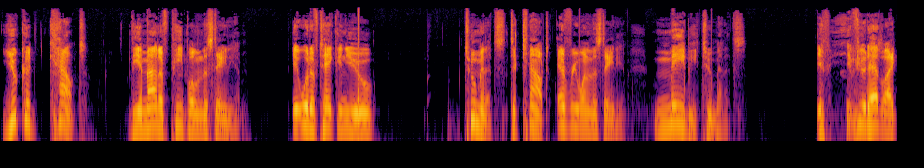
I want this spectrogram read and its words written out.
You could count the amount of people in the stadium. It would have taken you two minutes to count everyone in the stadium, maybe two minutes. If if you'd had like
